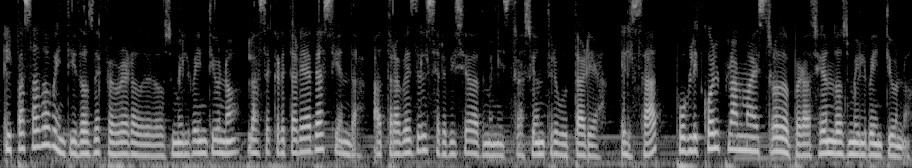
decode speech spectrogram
El pasado 22 de febrero de 2021, la Secretaría de Hacienda, a través del Servicio de Administración Tributaria, el SAT, publicó el Plan Maestro de Operación 2021,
